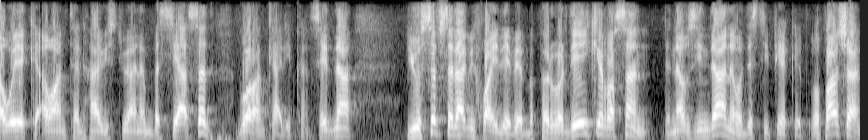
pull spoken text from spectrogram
ئەوەیە کە ئەوان تەنهاویستویانە بە سیاست گۆڕانکاری بکەن سیدنا یوسف سەلامی خوای لێبێ بە پەروەردەیەکی ڕەسەن لە ناو زیندانەوە دەستی پێکرد و پاشان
